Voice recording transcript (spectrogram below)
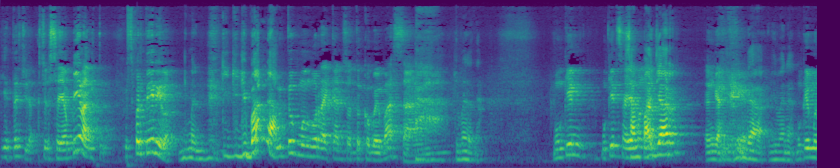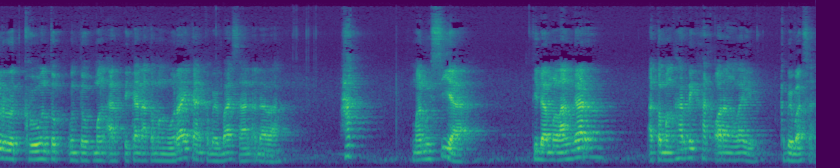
Tadi sudah, sudah saya bilang itu. Seperti ini loh. gimana? Gimana? Untuk menguraikan suatu kebebasan, ah, gimana? Mungkin mungkin saya sang pajar enggak, enggak. enggak gimana Mungkin menurutku untuk untuk mengartikan atau menguraikan kebebasan adalah hak manusia tidak melanggar atau menghardik hak orang lain, kebebasan.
